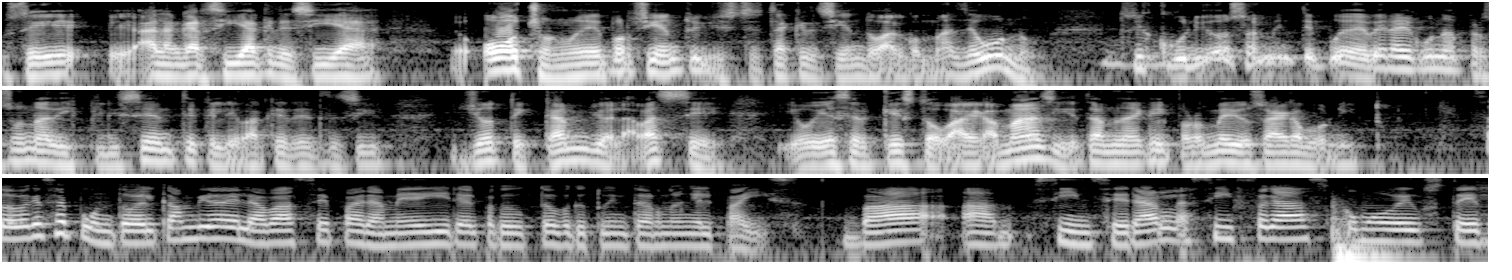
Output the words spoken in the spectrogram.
usted, eh, Alan García, que decía 8 o 9% y usted está creciendo algo más de 1. Entonces, curiosamente puede haber alguna persona displicente que le va a querer decir, yo te cambio a la base y voy a hacer que esto valga más y de tal manera que el promedio salga bonito. Sobre ese punto, el cambio de la base para medir el Producto Bruto Interno en el país, ¿va a sincerar las cifras? ¿Cómo ve usted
